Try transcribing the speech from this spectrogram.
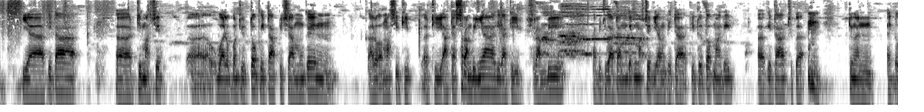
ya kita uh, di masjid uh, walaupun ditutup kita bisa mungkin kalau masih di, di ada serambinya kita di serambi tapi juga ada mungkin masjid yang tidak ditutup nanti Eh, kita juga dengan itu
